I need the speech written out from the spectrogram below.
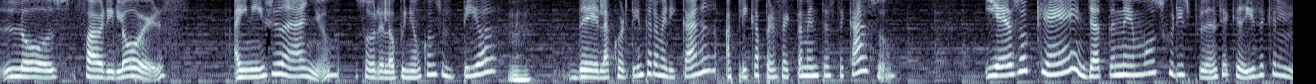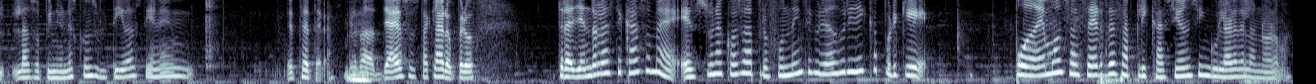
los Fabrilovers a inicio de año sobre la opinión consultiva de la Corte Interamericana aplica perfectamente a este caso. Y eso que ya tenemos jurisprudencia que dice que las opiniones consultivas tienen, etcétera, ¿verdad? Ya eso está claro, pero trayéndolo a este caso me, es una cosa de profunda inseguridad jurídica porque podemos hacer desaplicación singular de la norma.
